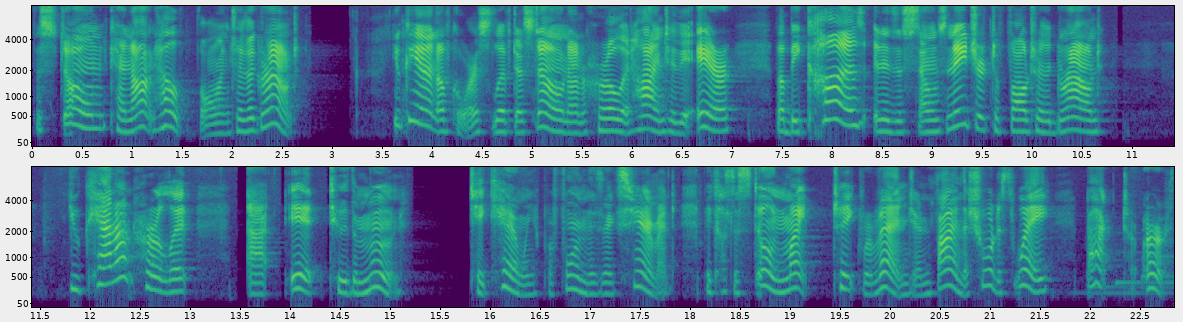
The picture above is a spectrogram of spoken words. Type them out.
the stone cannot help falling to the ground. You can, of course, lift a stone and hurl it high into the air, but because it is a stone's nature to fall to the ground, you cannot hurl it at it to the moon. Take care when you perform this experiment, because the stone might take revenge and find the shortest way back to Earth.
